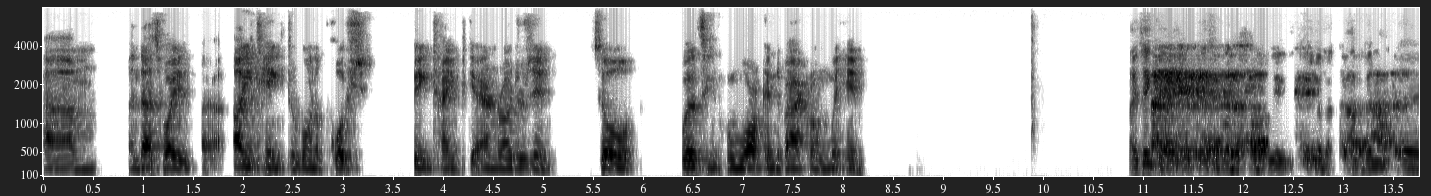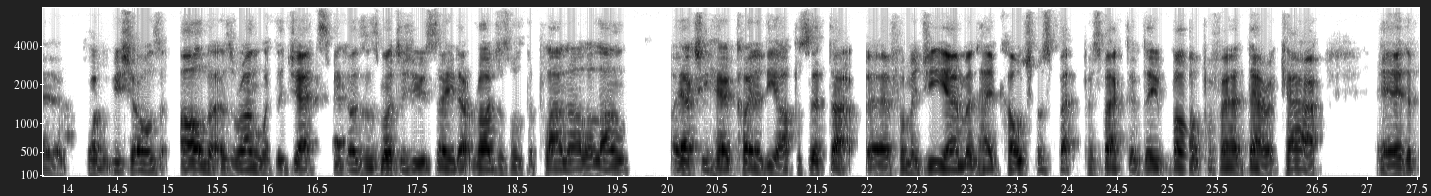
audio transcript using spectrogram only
um, and that's why uh, I think they're going to push big time to get Aaron Rodgers in, so Wilson can work in the background with him. I think uh, this is. Uh, probably shows all that is wrong with the Jets because as much as you say that Rodgers was the plan all along, I actually heard kind of the opposite. That uh, from a GM and head coach perspe- perspective, they both preferred Derek Carr. Uh, the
